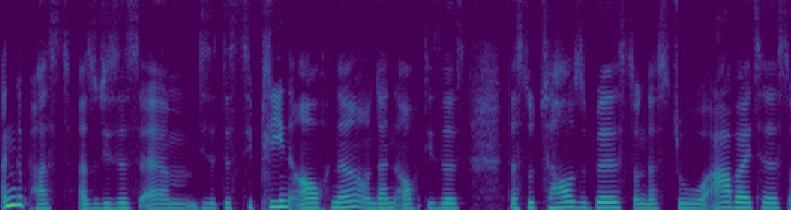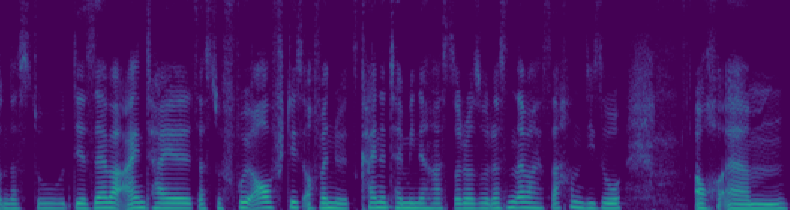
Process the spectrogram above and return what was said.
angepasst. Also dieses, ähm, diese Disziplin auch, ne? Und dann auch dieses, dass du zu Hause bist und dass du arbeitest und dass du dir selber einteilst, dass du früh aufstehst, auch wenn du jetzt keine Termine hast oder so. Das sind einfach Sachen, die so auch ähm,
